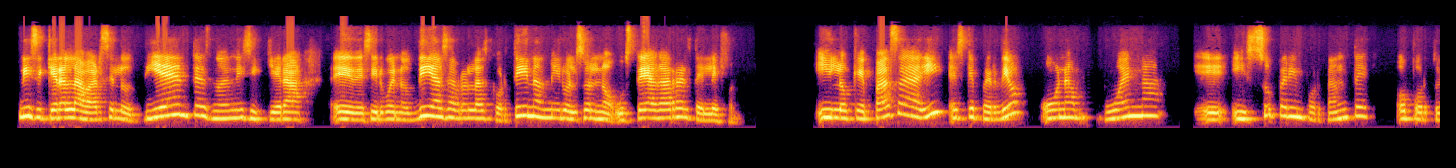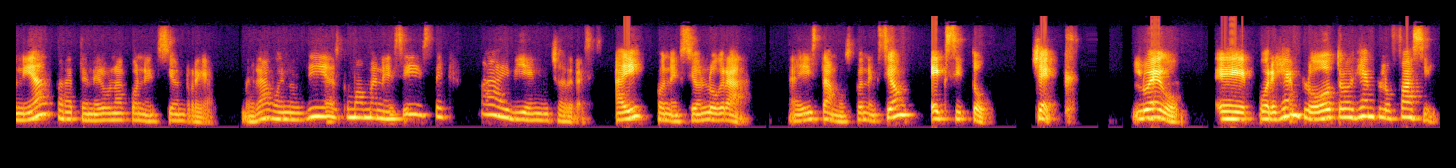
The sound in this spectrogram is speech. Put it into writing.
ni siquiera lavarse los dientes, no es ni siquiera eh, decir buenos días, abro las cortinas, miro el sol, no, usted agarra el teléfono. Y lo que pasa ahí es que perdió una buena eh, y súper importante oportunidad para tener una conexión real. ¿verdad? Buenos días, ¿cómo amaneciste? Ay, bien, muchas gracias. Ahí, conexión lograda. Ahí estamos, conexión, éxito, check. Luego, eh, por ejemplo, otro ejemplo fácil.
